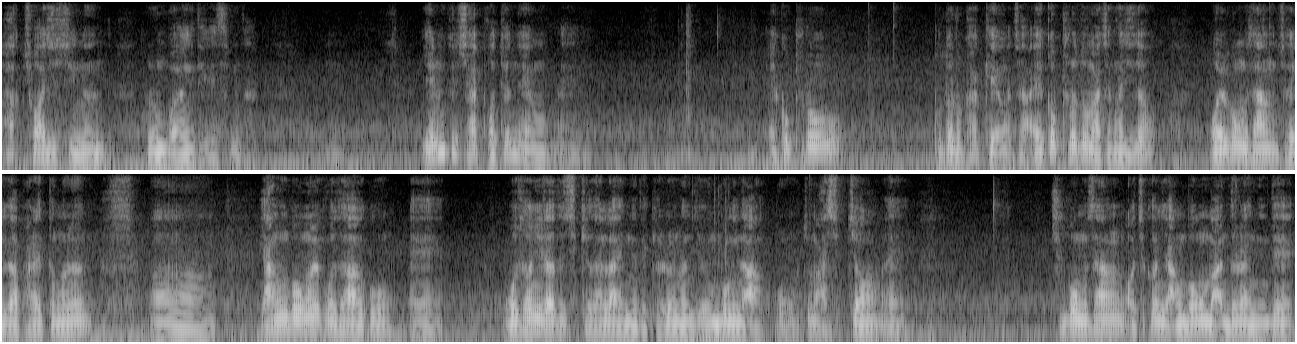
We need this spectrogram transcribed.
확 좋아질 수 있는 그런 모양이 되겠습니다. 음, 얘는 그래도 잘 버텼네요. 예. 에코프로 보도록 할게요. 자, 에코프로도 마찬가지죠. 월봉상 저희가 바랬던 거는 어, 양봉을 고사하고 예, 5선이라도 지켜달라 했는데 결론은 이제 음봉이 나왔고 좀 아쉽죠. 예. 주봉상 어쨌건 양봉은 만들어냈는데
